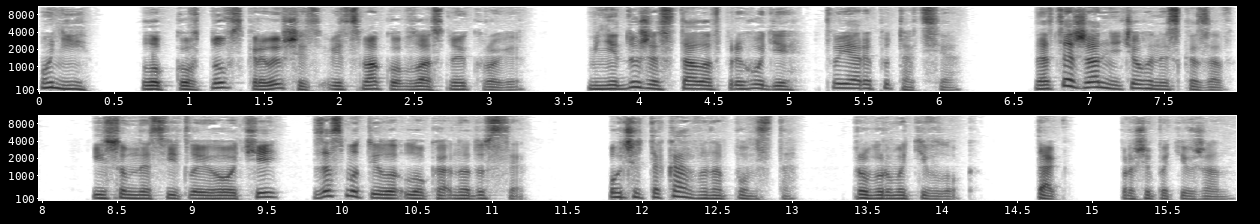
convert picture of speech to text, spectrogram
О, ні. Лок ковтнув, скривившись від смаку власної крові. Мені дуже стала в пригоді твоя репутація. На це Жан нічого не сказав, і сумне світло його очей засмутило Лока над усе. Отже, така вона помста, пробурмотів Лок. Так, прошепотів Жан.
